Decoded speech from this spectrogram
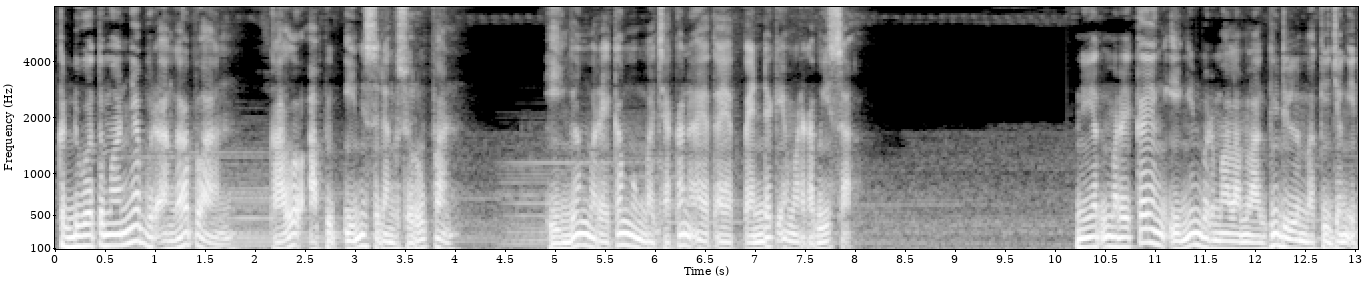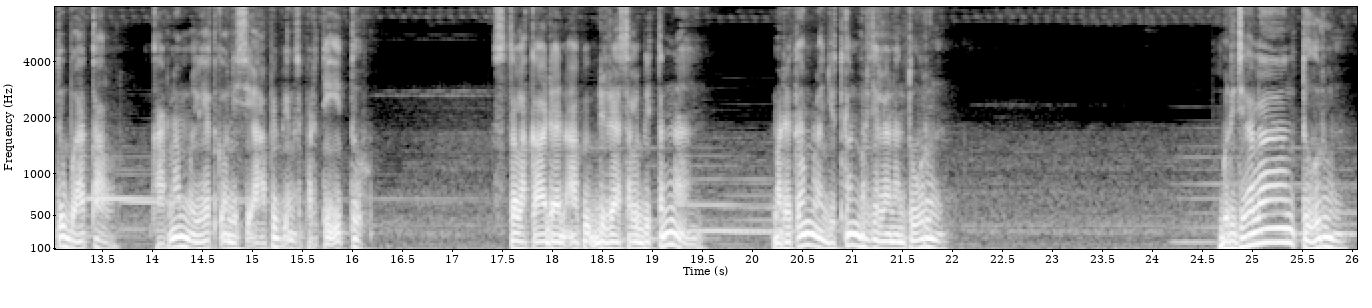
Kedua temannya beranggapan kalau Apip ini sedang kesurupan hingga mereka membacakan ayat-ayat pendek yang mereka bisa. Niat mereka yang ingin bermalam lagi di lembah Kijang itu batal karena melihat kondisi Apip yang seperti itu. Setelah keadaan Apip dirasa lebih tenang, mereka melanjutkan perjalanan turun. Berjalan turun.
